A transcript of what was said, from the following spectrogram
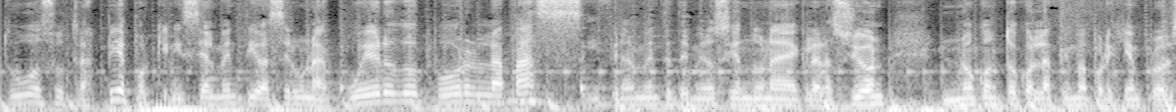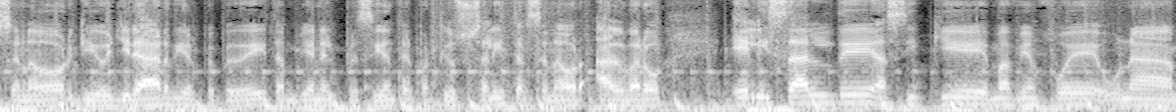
tuvo sus traspiés porque inicialmente iba a ser un acuerdo por la paz y finalmente terminó siendo una declaración. No contó con la firma, por ejemplo, del senador Guido Girardi, el PPD, y también el presidente del Partido Socialista, el senador Álvaro Elizalde, así que más bien fue una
